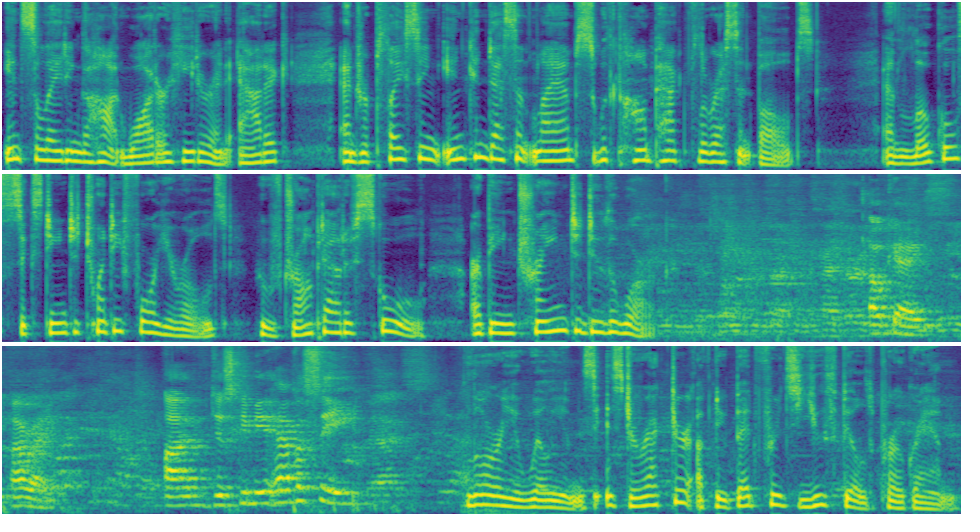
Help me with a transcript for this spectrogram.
insulating the hot water heater and attic, and replacing incandescent lamps with compact fluorescent bulbs. And local 16 to 24 year olds who've dropped out of school are being trained to do the work. Okay, all right. Uh, just give me have a seat. Gloria Williams is director of New Bedford's Youth Build program.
